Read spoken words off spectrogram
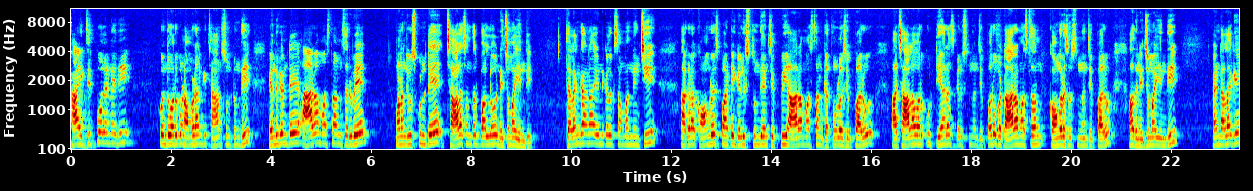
ఆ ఎగ్జిట్ పోల్ అనేది కొంతవరకు నమ్మడానికి ఛాన్స్ ఉంటుంది. ఎందుకంటే ఆరామస్థాన్ సర్వే మనం చూసుకుంటే చాలా సందర్భాల్లో నిజమైంది. తెలంగాణ ఎన్నికలకు సంబంధించి అక్కడ కాంగ్రెస్ పార్టీ గెలుస్తుంది అని చెప్పి ఆరామ్ గతంలో చెప్పారు. ఆ చాలా వరకు టీఆర్ఎస్ గెలుస్తుందని చెప్పారు బట్ ఆరా మస్తాన్ కాంగ్రెస్ వస్తుందని చెప్పారు. అది నిజమైంది అండ్ అలాగే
